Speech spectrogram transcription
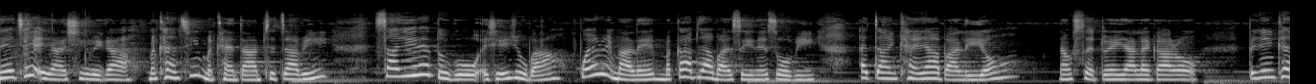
နေချေအရာရှိတွေကမခံချိမခံတာဖြစ်ကြပြီး စာရေးတဲ့သူကိုအရေးယူပါပွဲတွေမှာလည်းမကပြပါစေနဲ့ဆိုပြီးအတိုင်ခံရပါလေရောနောက်ဆက်တွဲရလက်ကတော့ပရင်ခံ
